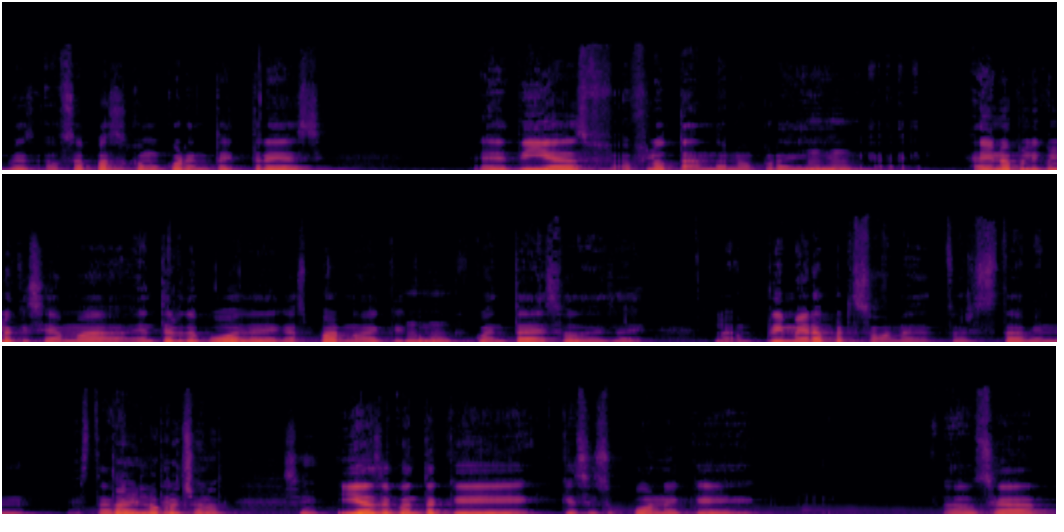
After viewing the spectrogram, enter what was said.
ves, o sea, pasas como 43 eh, días flotando, ¿no? Por ahí. Hay una película que se llama Enter the Boy de Gaspar Noé, que como que cuenta eso desde la primera persona. Entonces está bien. Está, bien, bien Sí. Y haz de cuenta que, que se supone que. O sea,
